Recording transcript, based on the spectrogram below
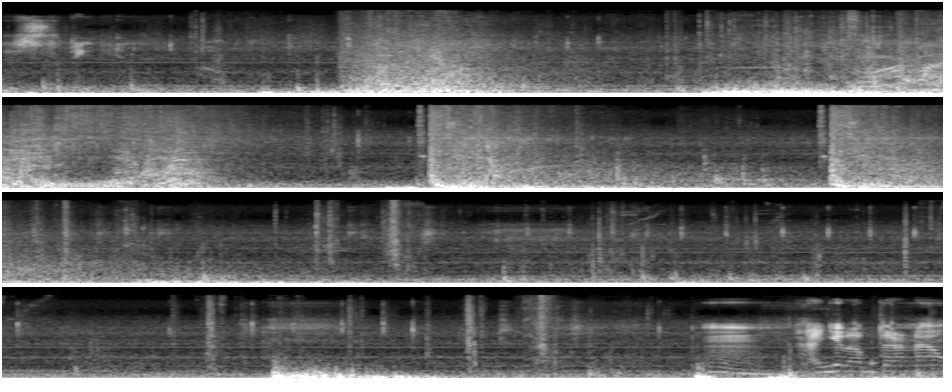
This thing. Oh. Hmm, can I get up there now?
